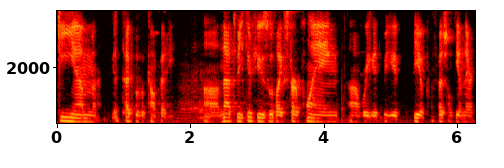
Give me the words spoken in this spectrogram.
DM type of a company. Um, not to be confused with like Start Playing, uh, where you get you could be a professional DM there.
